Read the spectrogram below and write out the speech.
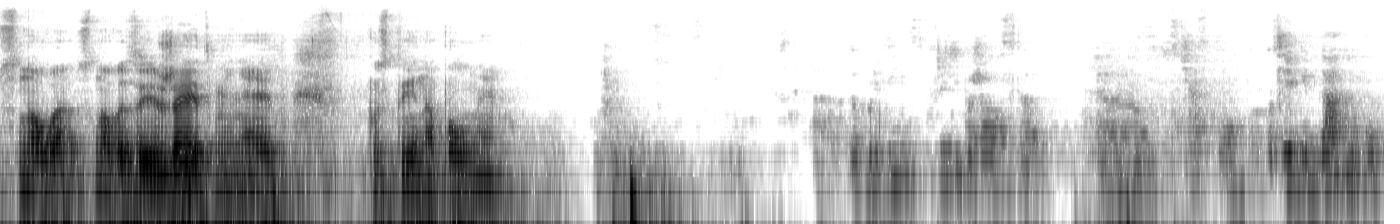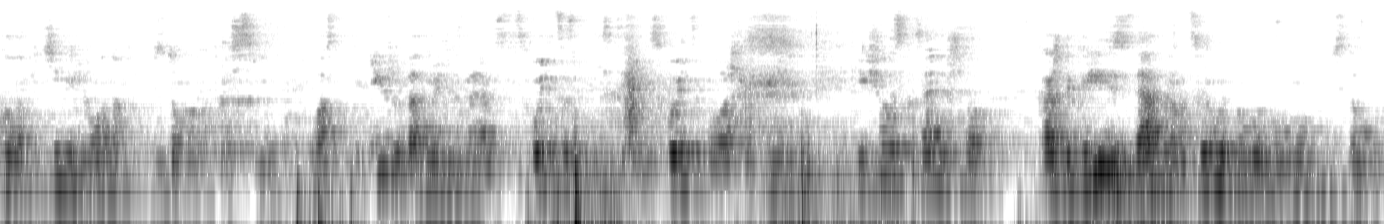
снова, снова заезжает, меняет пустые на полные. Добрый день. Скажите, пожалуйста, э, сейчас, по последним данным, около 5 миллионов бездомных в России. У вас такие же данные, не знаю, сходятся сходятся по вашему мнению? И еще вы сказали, что каждый кризис да, провоцирует новую волну бездомных.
